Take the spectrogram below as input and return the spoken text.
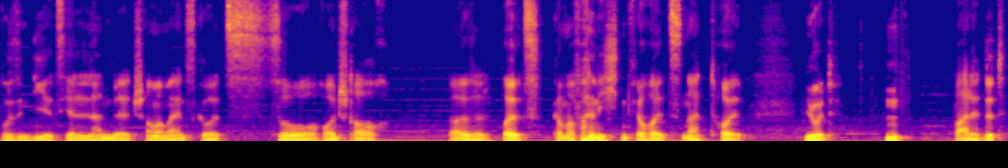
Wo sind die jetzt hier gelandet? Schauen wir mal eins kurz. So, Hornstrauch. Da ist es. Holz. Kann man vernichten für Holz. Na toll. Gut. Hm. War das nicht?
